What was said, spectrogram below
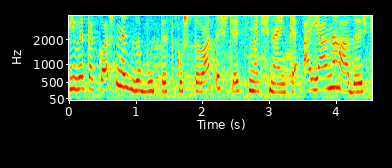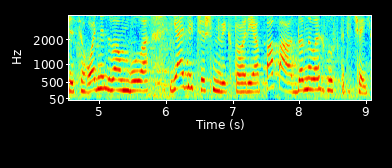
І ви також не забудьте скуштувати щось смачненьке. А я нагадую, що сьогодні з вами була я, дівчишна Вікторія. Па-па, до нових зустрічей!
